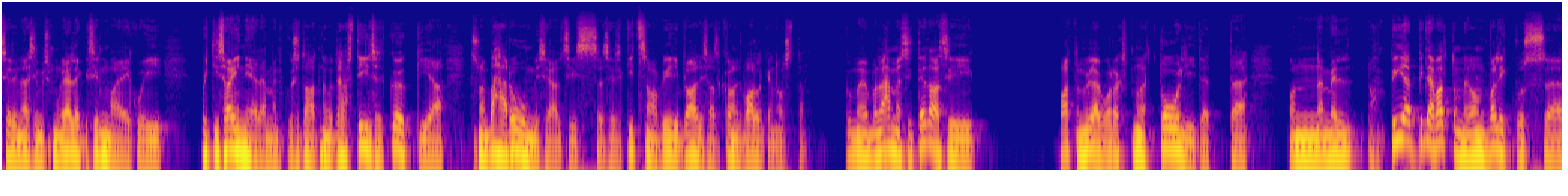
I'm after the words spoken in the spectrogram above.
selline asi, mis mul jällegi silma jäi, kui, kui disainielement, kui sa tahad nagu teha stiilset kööki ja sul on vähe ruumi seal, siis sellise kitsama pliidiplaadi saad ka nüüd valgena osta. kui me juba läheme siit edasi, vaatame üle korraks mõned toolid, et on meil noh, pidevalt on meil olnud valikus äh,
